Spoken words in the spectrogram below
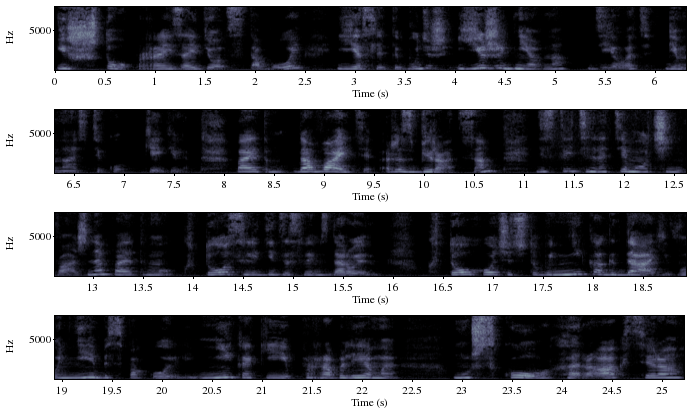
и что произойдет с тобой, если ты будешь ежедневно делать гимнастику Кегеля. Поэтому давайте разбираться. Действительно, тема очень важная, поэтому кто следит за своим здоровьем, кто хочет, чтобы никогда его не беспокоили никакие проблемы, мужского характера,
